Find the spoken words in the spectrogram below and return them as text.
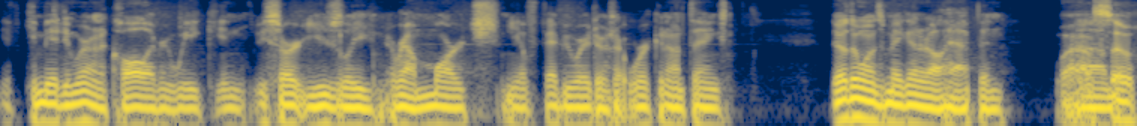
have committed. We're on a call every week and we start usually around March, you know, February to start working on things. They're the ones making it all happen. Wow. Um, so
